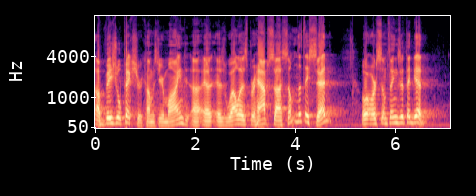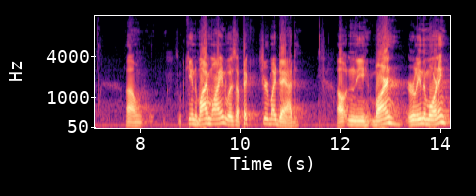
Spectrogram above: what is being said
a visual picture comes to your mind, uh, as well as perhaps uh, something that they said or, or, some things that they did. Um, what came to my mind was a picture of my dad out in the barn early in the morning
